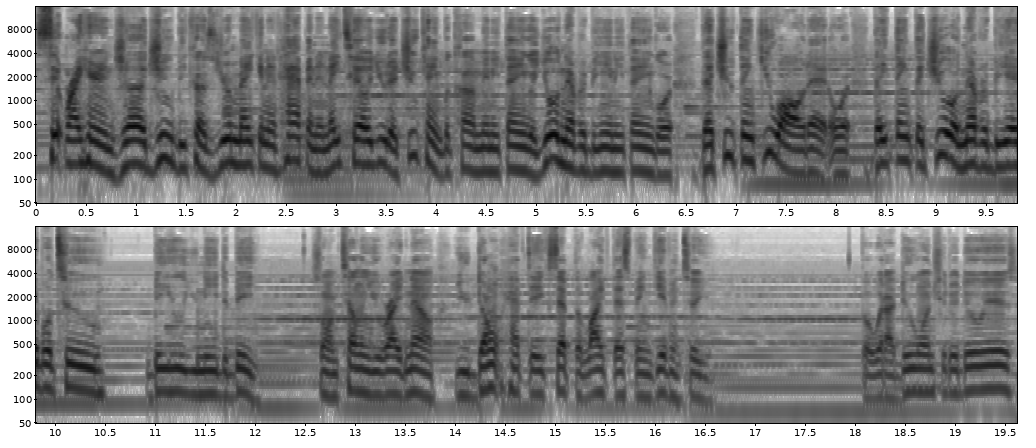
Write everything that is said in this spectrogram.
sit right here and judge you because you're making it happen and they tell you that you can't become anything or you'll never be anything or that you think you all that or they think that you'll never be able to be who you need to be. So I'm telling you right now, you don't have to accept the life that's been given to you. But what I do want you to do is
